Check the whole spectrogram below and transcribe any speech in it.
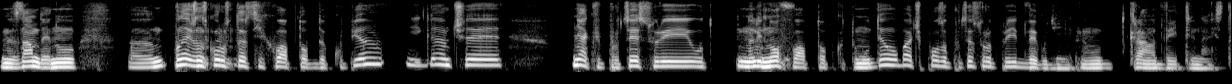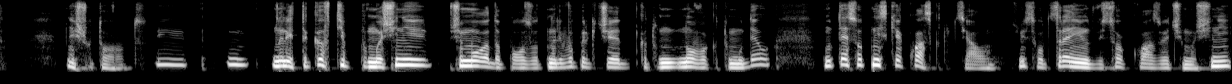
не знам да е, но а, понеже наскоро търсих лаптоп да купя и гледам, че някакви процесори от нали, нов лаптоп като модел, обаче ползва процесор от преди две години, примерно от края на 2013. Нещо от род. И нали, такъв тип машини ще могат да ползват, нали, въпреки че е като нова като модел, но те са от ниския клас като цяло. В смисъл от среден и от висок клас вече машини,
